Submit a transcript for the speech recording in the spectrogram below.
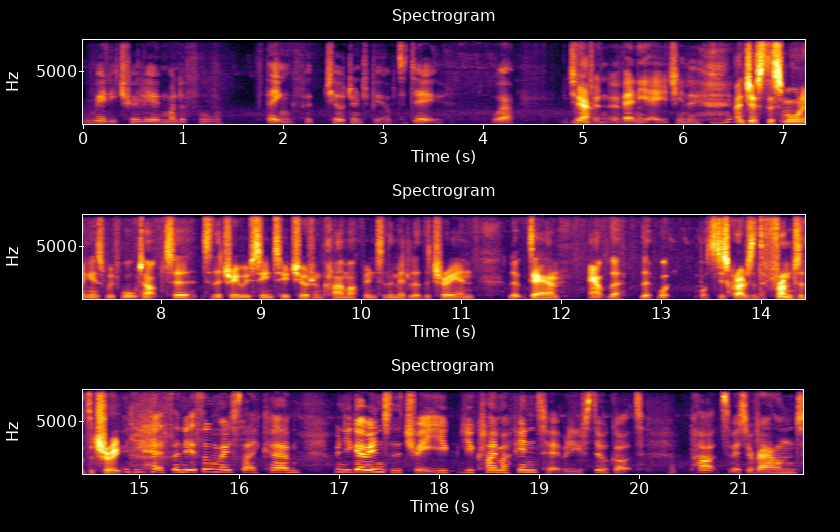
really truly and wonderful thing for children to be able to do. Well, Yeah. children of any age, you know. And just this morning, as we've walked up to, to the tree, we've seen two children climb up into the middle of the tree and look down out the, the what what's described as the front of the tree. Yes, and it's almost like um, when you go into the tree, you, you climb up into it, but you've still got parts of it around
